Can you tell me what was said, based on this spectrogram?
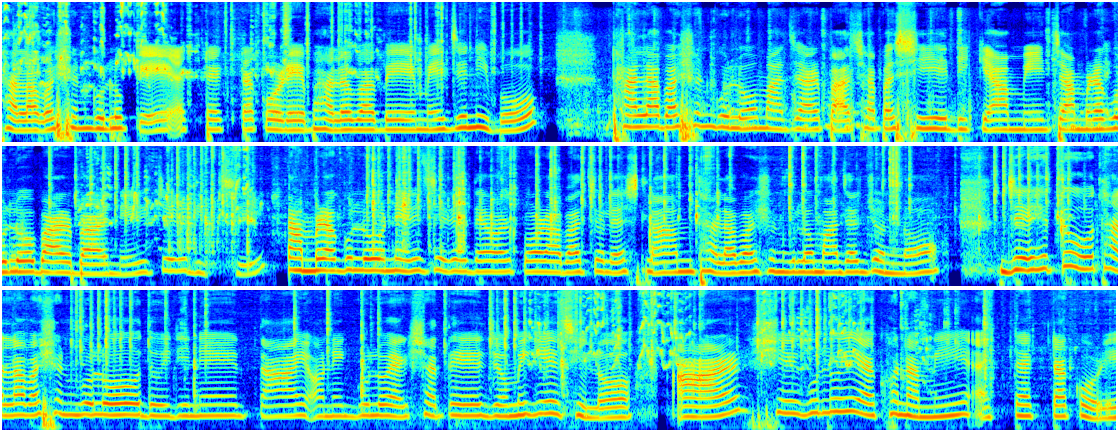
থালা বাসনগুলোকে একটা একটা করে ভালোভাবে মেজে নিব। থালা বাসনগুলো মাজার পাশাপাশি এদিকে আমি চামড়াগুলো বারবার নেড়ে চেড়ে দিচ্ছি। চামড়াগুলো নেড়ে চেড়ে দেওয়ার পর আবার চলে আসলাম থালা বাসনগুলো মাজার জন্য। যেহেতু থালা বাসনগুলো দুই দিনে তাই অনেকগুলো একসাথে জমে গিয়েছিল, আর সেগুলোই এখন আমি একটা একটা করে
